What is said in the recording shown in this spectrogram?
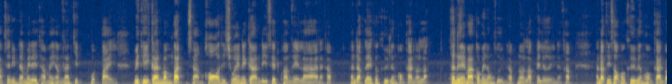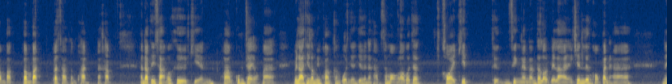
3 ชนิดนั้นไม่ได้ทำให้อำนาจจิตหมดไป วิธีการบำบัด 3 ข้อที่ช่วยในการ reset ความเหนื่อยล้านะครับ อันดับแรกก็คือเรื่องของการนอนหลับ ถ้าเหนื่อยมากก็ไม่ต้องฝืนครับนอนหลับไปเลยนะครับ อันดับที่ 2 ก็คือเรื่องของการบำบัดบำบัดประสาทสัมผัสนะครับ อันดับที่ 3 ก็คือเขียนความกุ้มใจออกมา เวลาที่เรามีความกังวลเยอะๆนะครับ สมองเราก็จะคอยคิดถึงสิ่งนั้นๆ ตลอดเวลา อย่างเช่น เรื่องของปัญหาใน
